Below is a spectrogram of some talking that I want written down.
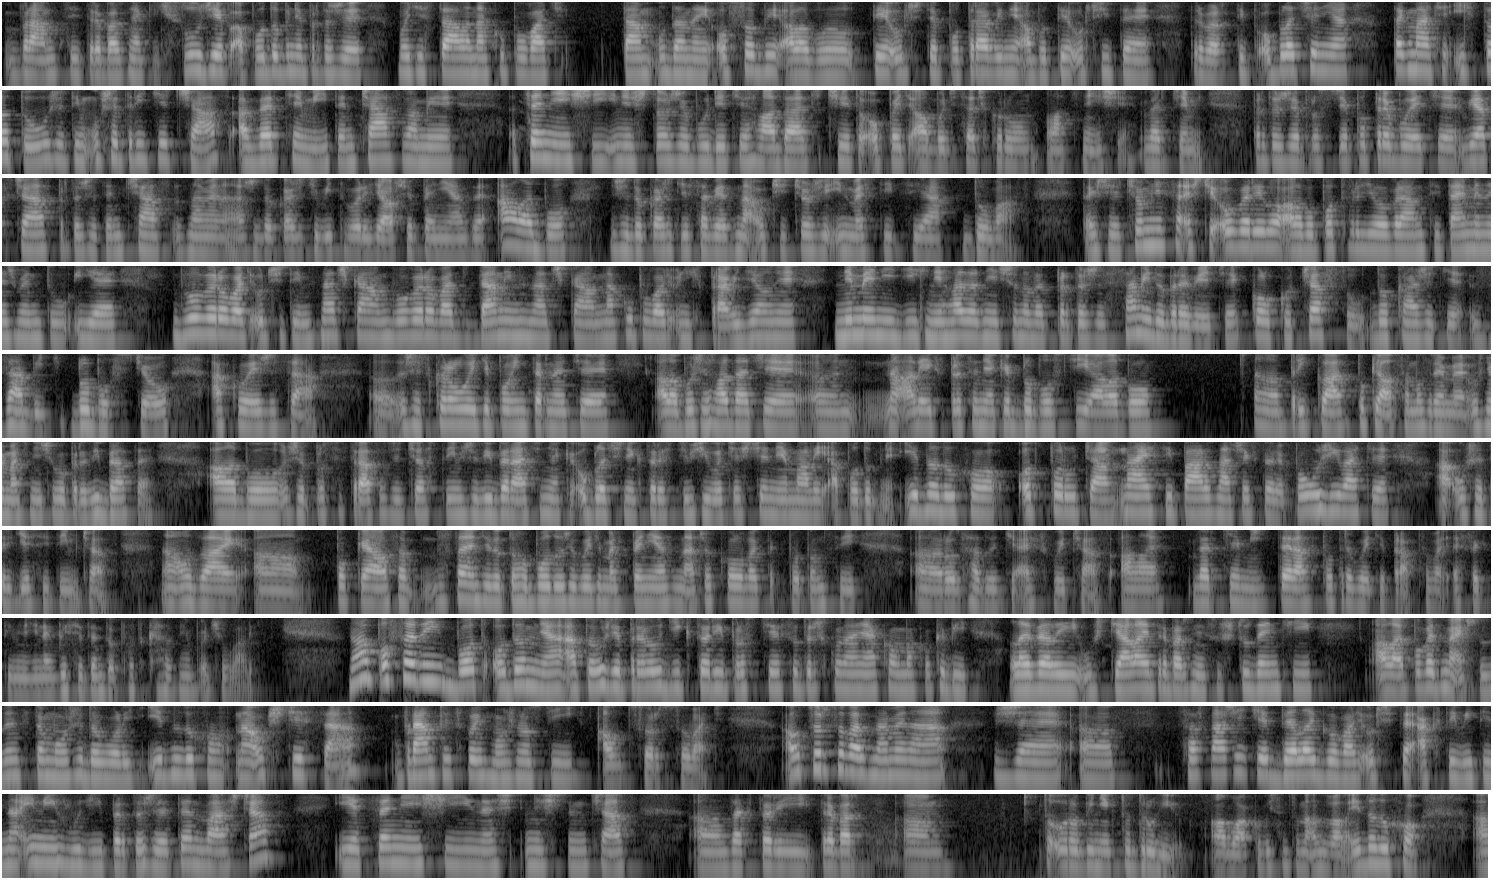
v rámci treba z nejakých služieb a podobne, pretože budete stále nakupovať tam u danej osoby alebo tie určité potraviny alebo tie určité treba typ oblečenia, tak máte istotu, že tým ušetríte čas a verte mi, ten čas vám je cenejší, než to, že budete hľadať, či je to o 5 alebo 10 korún lacnejšie. Verte mi. Pretože proste potrebujete viac čas, pretože ten čas znamená, že dokážete vytvoriť ďalšie peniaze alebo že dokážete sa viac naučiť, čo je investícia do vás. Takže čo mne sa ešte overilo alebo potvrdilo v rámci time managementu je dôverovať určitým značkám, dôverovať daným značkám, nakupovať u nich pravidelne, nemeniť ich, nehľadať niečo nové, pretože sami dobre viete, koľko času dokážete zabiť blbosťou, ako je, že sa e, že scrollujete po internete, alebo že hľadáte e, na AliExpresse nejaké blbosti, alebo príklad, pokiaľ samozrejme už nemáte niečo vopred vybraté, alebo že proste strácate čas tým, že vyberáte nejaké oblečenie, ktoré ste v živote ešte nemali a podobne. Jednoducho odporúčam nájsť si pár značiek, ktoré používate a ušetrite si tým čas. Naozaj, pokiaľ sa dostanete do toho bodu, že budete mať peniaze na čokoľvek, tak potom si rozhadzujte aj svoj čas, ale verte mi, teraz potrebujete pracovať efektívne, inak by ste tento podcast nepočúvali. No a posledný bod odo mňa, a to už je pre ľudí, ktorí proste sú trošku na nejakom ako keby leveli už ďalej, treba nie sú študenti, ale povedzme aj študenti to môže dovoliť. Jednoducho naučte sa v rámci svojich možností outsourcovať. Outsourcovať znamená, že uh, sa snažíte delegovať určité aktivity na iných ľudí, pretože ten váš čas je cenejší než, než ten čas, uh, za ktorý treba um, to urobí niekto druhý, alebo ako by som to nazvala. Jednoducho,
